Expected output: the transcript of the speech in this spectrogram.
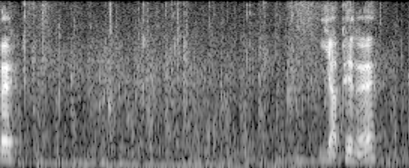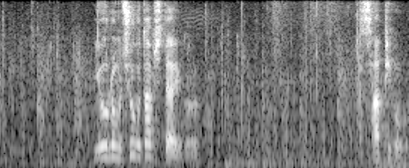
네. 이 앞에네. 이거 그러면 출구 땁시다 이거. 4픽업으로.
